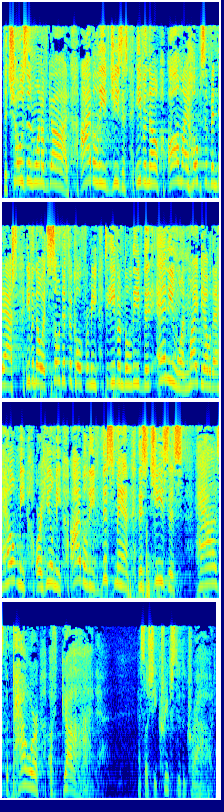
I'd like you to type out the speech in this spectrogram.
The chosen one of God. I believe Jesus, even though all my hopes have been dashed, even though it's so difficult for me to even believe that anyone might be able to help me or heal me, I believe this man, this Jesus, has the power of God. And so she creeps through the crowd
